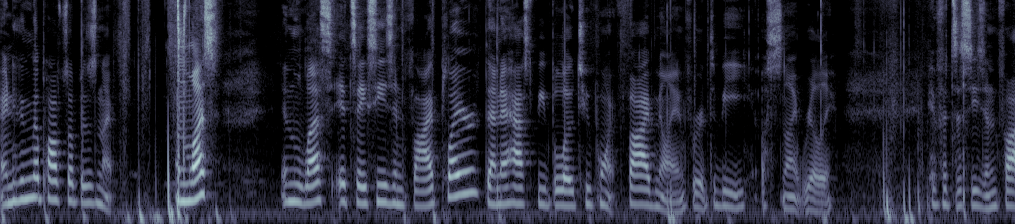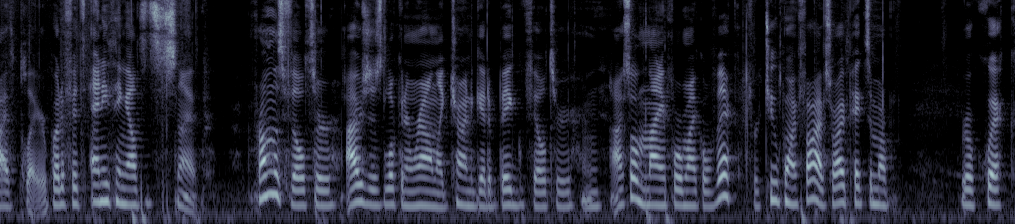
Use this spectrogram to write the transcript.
Anything that pops up is a snipe. Unless unless it's a season 5 player, then it has to be below 2.5 million for it to be a snipe really. If it's a season 5 player, but if it's anything else it's a snipe. From this filter, I was just looking around like trying to get a big filter and I saw the 94 Michael Vick for 2.5, so I picked him up real quick.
